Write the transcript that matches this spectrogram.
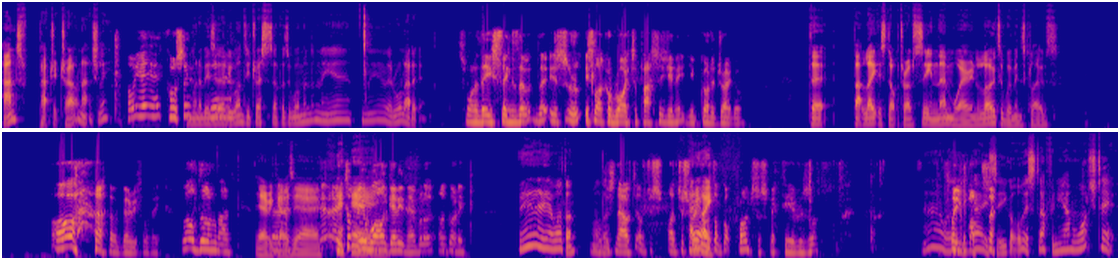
and Patrick Troughton actually. Oh yeah, yeah, of course. In one of his Yeah, early yeah. ones, he dresses up as a woman, doesn't he? Yeah, yeah, they're all at it. It's one of these things that, that is it's like a rite of passage in it. You've got to drag up. That that latest Doctor, I've seen them wearing loads of women's clothes. Oh, very funny. Well done, lad. There he Yeah. goes. Yeah, Yeah, It took me a while getting there, but I, I got it. Yeah, yeah, well done. Well I've done. just now, I've just, I've just Anyway. realised I've got Prime Suspect here as well. Oh, well, there you go. So you got all this stuff and you haven't watched it.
